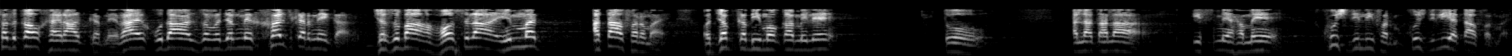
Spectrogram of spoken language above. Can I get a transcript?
صدقہ و خیرات کرنے، رائے خدا زوجل میں خرچ کرنے کا جذبہ، حوصلہ، ہمت عطا فرمائے۔ اور جب کبھی موقع ملے تو اللہ تعالی اس میں ہمیں خوش دلی فرم، خوش دلی عطا فرمائے۔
